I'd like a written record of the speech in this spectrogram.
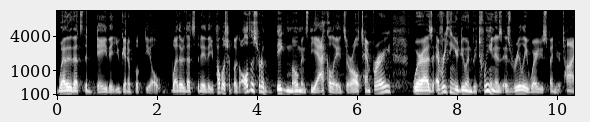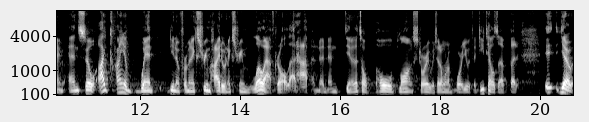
whether that's the day that you get a book deal, whether that's the day that you publish a book, all those sort of big moments, the accolades are all temporary, whereas everything you do in between is, is really where you spend your time. And so I kind of went you know from an extreme high to an extreme low after all that happened and and you know that's a whole long story which I don't want to bore you with the details of but it, you know,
